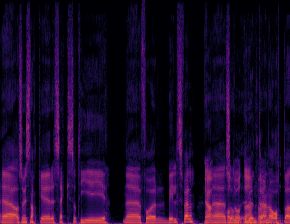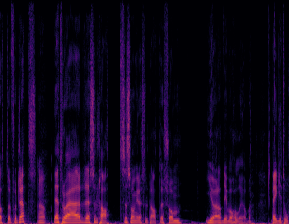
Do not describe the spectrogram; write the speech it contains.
altså vi snakker seks og ti for Bills, vel. Ja, sånn 8 -8 rundt regna åtte og åtte for Jets. Ja. Det tror jeg er resultat, sesongresultater som gjør at de beholder jobben. Begge to.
